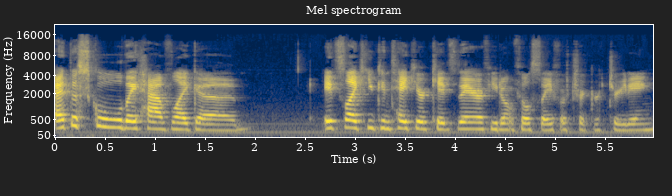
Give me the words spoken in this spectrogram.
at the school, they have like a. It's like you can take your kids there if you don't feel safe with trick or treating,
